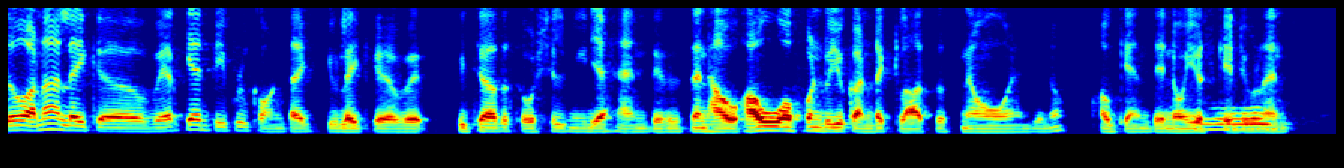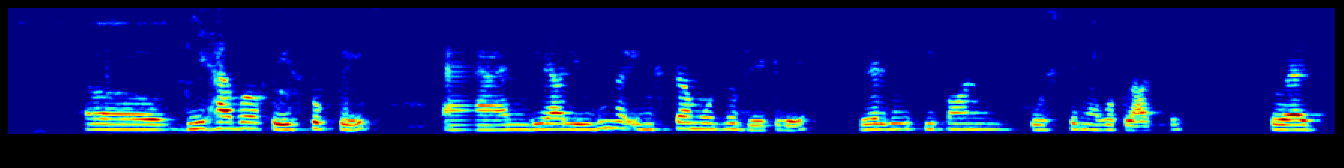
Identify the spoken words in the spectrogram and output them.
So Anna, like, uh, where can people contact you? Like, uh, where, which are the social media handles, and how how often do you conduct classes now? And you know, how can they know your schedule? And uh, we have a Facebook page and we are using the InstaMojo gateway where we keep on posting our classes. So as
